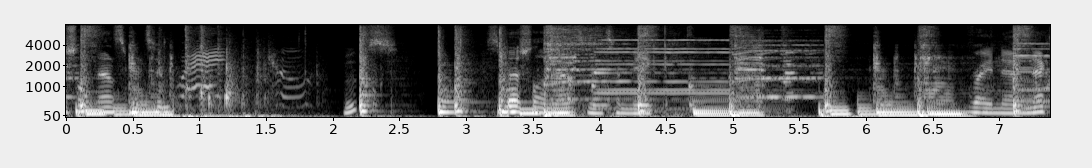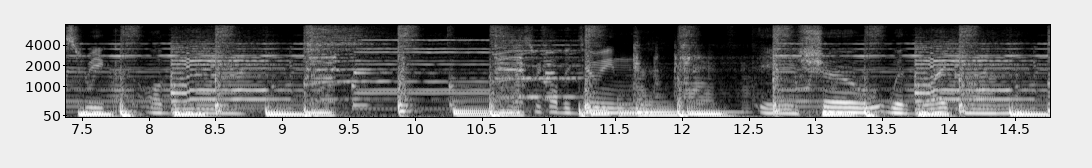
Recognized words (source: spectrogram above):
special announcement to Oops. Special announcement to make right now. Next week I'll be next week I'll be doing a show with Brightcon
